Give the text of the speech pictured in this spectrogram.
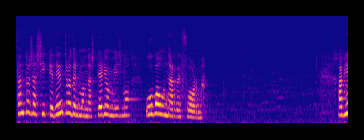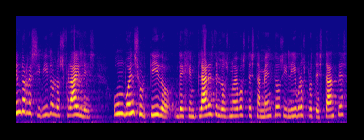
Tanto es así que dentro del monasterio mismo hubo una reforma. Habiendo recibido los frailes un buen surtido de ejemplares de los Nuevos Testamentos y libros protestantes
